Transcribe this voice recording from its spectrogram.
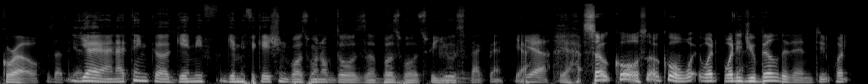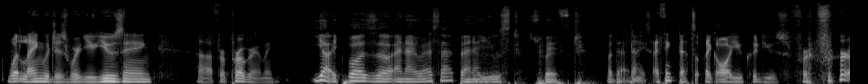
grow. Is that the idea? Yeah, and I think uh, gamif- gamification was one of those uh, buzzwords we used Mm. back then. Yeah, Yeah. yeah. So cool, so cool. What what what did you build it in? Do, what what languages were you using uh, for programming? Yeah, it was uh, an iOS app, and I Mhm. used Swift for that. Nice. I think that's like all you could use for for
